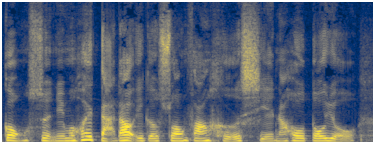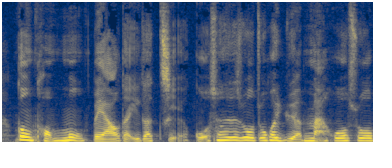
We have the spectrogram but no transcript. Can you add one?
共识，你们会达到一个双方和谐，然后都有共同目标的一个结果，甚至说就会圆满，或者说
